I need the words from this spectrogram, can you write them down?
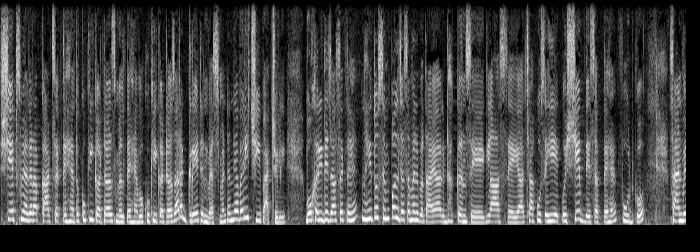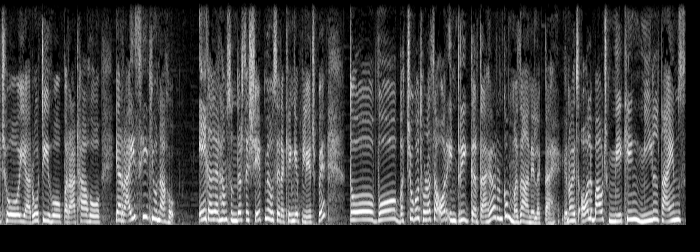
शेप्स में अगर आप काट सकते हैं तो कुकी कटर्स मिलते हैं, वो cookie cutters are a great investment and they are very cheap actually वो खरीदे जा सकते हैं, नहीं तो सिंपल जैसा मैंने बताया, ढक्कन से ग्लास से या चाकू से ही एक कोई शेप दे सकते हैं फ़ूड को। सैंडविच हो या रोटी हो, पराठा हो या राइस ही क्यों ना हो। एक अगर हम सुंदर से शेप में उसे रखेंगे प्लेट पे तो वो बच्चों को थोड़ा सा और इंट्रीग करता है और उनको मज़ा आने लगता है। You know it's all about making meal times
